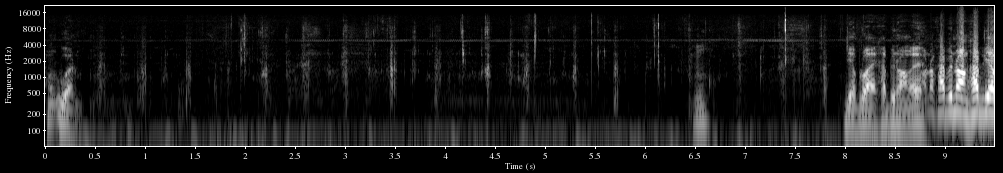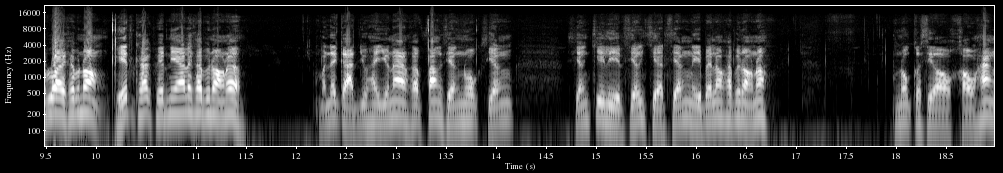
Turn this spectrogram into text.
มันอ้วนเรียบร้อยครับพี่น้องเอ้ยนะครับพี่น้องครับเรียบร้อยครับพี่น้องเพชรครับเพชรเนี้ยเลยครับพี่น้องเนอะบรรยากาศอยู่ไฮอยู่น้าครับฟังเสียงนกเสียงเสียงจีรีดเสียงเขียดเสียงนี่ไปแล้วครับพี่น้องเนาะ นกกระเสียวเขาหั่ง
